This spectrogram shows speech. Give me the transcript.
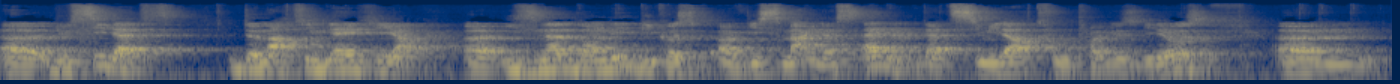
Uh, you see that the martingale here uh, is not bounded because of this minus n, that's similar to previous videos. Um,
